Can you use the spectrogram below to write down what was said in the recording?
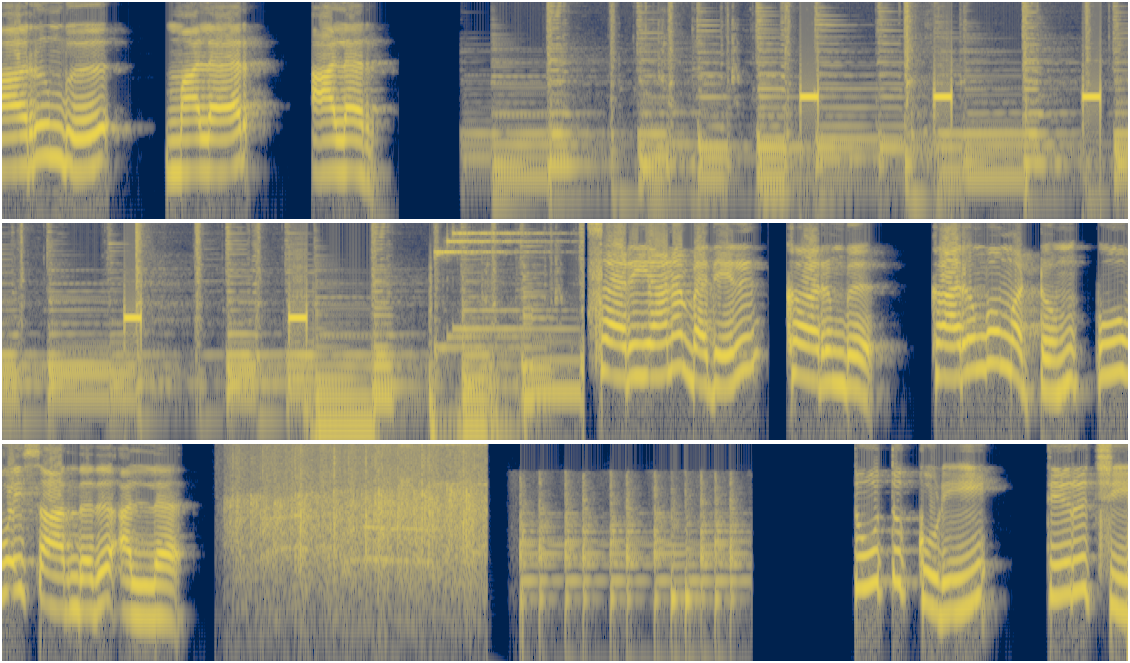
அரும்பு மலர் அலர். சரியான பதில் கரும்பு. கரும்பு மட்டும் பூவை சார்ந்தது அல்ல. தூத்துக்குடி திருச்சி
